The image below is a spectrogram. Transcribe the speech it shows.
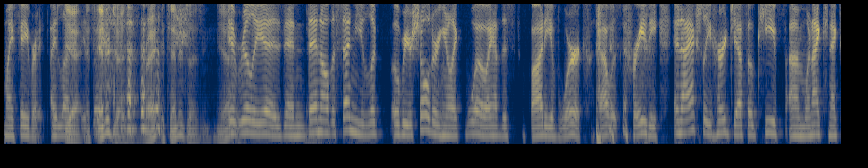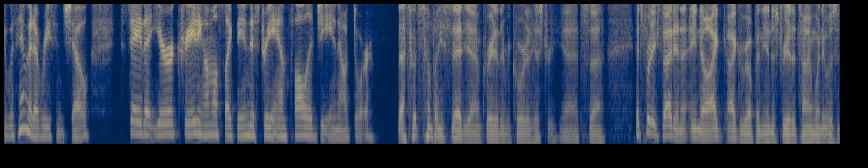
my favorite. I love yeah, it. It's, it's energizing, right? It's energizing. Yeah. It really is. And yeah. then all of a sudden you look over your shoulder and you're like, whoa, I have this body of work. That was crazy. and I actually heard Jeff O'Keefe um, when I connected with him at a recent show say that you're creating almost like the industry anthology in outdoor. That's what somebody said. Yeah, I'm creating the recorded history. Yeah, it's uh, it's pretty exciting. You know, I I grew up in the industry at a time when it was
